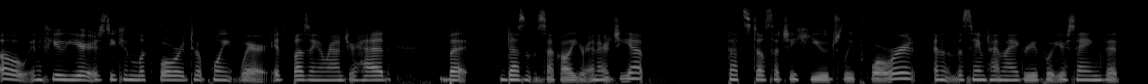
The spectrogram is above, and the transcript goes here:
oh, in a few years, you can look forward to a point where it's buzzing around your head, but doesn't suck all your energy up, that's still such a huge leap forward. And at the same time, I agree with what you're saying that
